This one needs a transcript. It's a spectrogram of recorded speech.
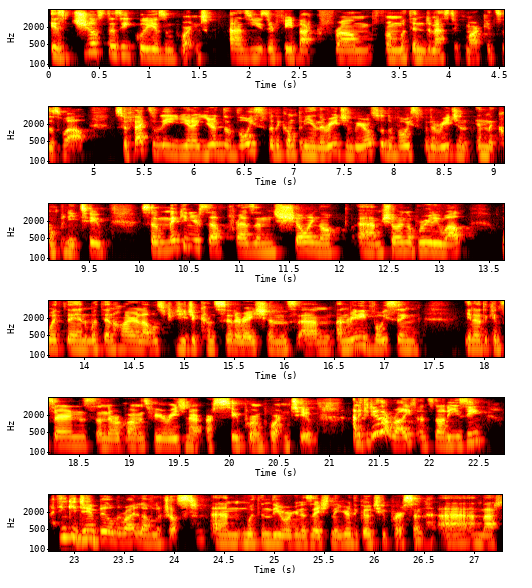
is just as equally as important as user feedback from from within domestic markets as well. So effectively, you know, you're the voice for the company in the region, but you're also the voice for the region in the company too. So making yourself present, showing up, um, showing up really well within within higher level strategic considerations, um, and really voicing you know the concerns and the requirements for your region are, are super important too. And if you do that right, and it's not easy, I think you do build the right level of trust um, within the organization that you're the go-to person, uh, and that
